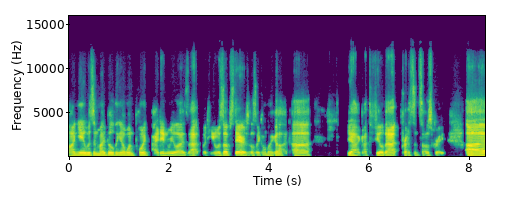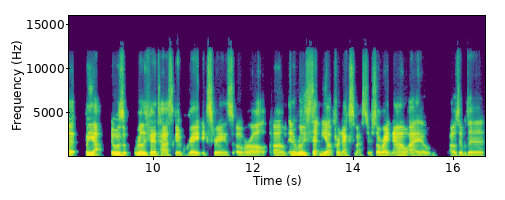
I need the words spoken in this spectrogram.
Kanye was in my building at one point. I didn't realize that, but he was upstairs. I was like, oh my god. Uh, yeah, I got to feel that presence. That was great. Uh, but yeah, it was really fantastic, a great experience overall, um, and it really set me up for next semester. So right now, I I was able to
